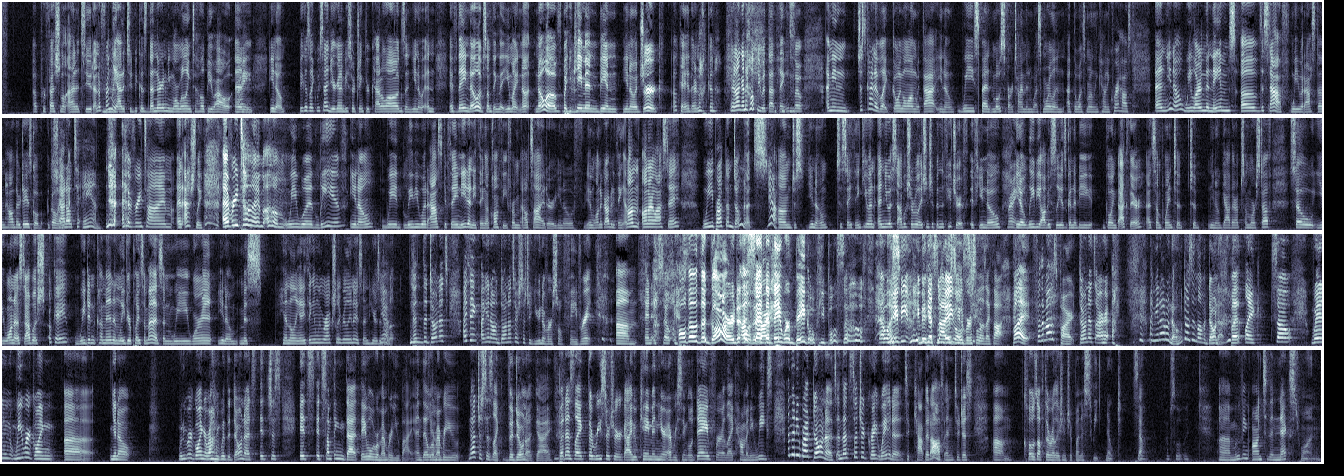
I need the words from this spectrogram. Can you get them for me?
a professional attitude and a friendly mm-hmm. attitude because then they're going to be more willing to help you out. And, Right. you know, because like we said, you're going to be searching through catalogs and, you know, and if they know of something that you might not know of, but you mm-hmm. came in being, you know, a jerk, okay, they're not going to, they're not going to help you with that thing. so, I mean, just kind of like going along with that, you know, we spent most of our time in Westmoreland at the Westmoreland County Courthouse. And, you know, we learned the names of the staff. We would ask them how their days go going. shout out to anne every time and Ashley, every time um we would leave, you know, we'd leave you would ask if they need anything, a coffee from outside or, you know, if you want to grab anything. And on on our last day, we brought them donuts. Yeah. Um, just you know to say thank you, and and you establish a relationship in the future. If if you know, Right. you know, Levy obviously is going to be going back there at some point to to you know gather up some more stuff. So you want to establish, okay, we didn't come in and leave your place a mess, and we weren't you know mishandling anything, and we were actually really nice. And here's a Yeah. donut. and the donuts, I think uh, you know, donuts are such a universal favorite. Um, and it's so Although the guard Oh, the said guard. that they were bagel people, so that was maybe maybe, get it's not as universal as I thought. But for the most part, donuts are. I mean, I don't know who doesn't love a donut, but like, so when we were going, uh, you know, when we were going around with the donuts, it's just it's it's something that they will remember you by, and they'll Yeah. remember you not just as like the donut guy, but as like the researcher guy who came in here every single day for like how many weeks, and then he brought donuts, and that's such a great way to to cap it off and to just um, close off the relationship on a sweet note. So. Yeah. Absolutely. Uh, moving on to the next one.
